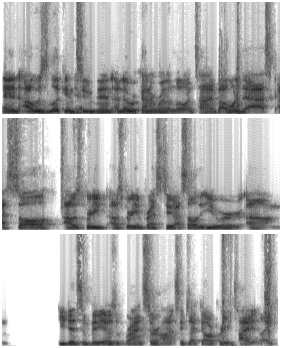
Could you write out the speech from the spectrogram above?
And I was looking yeah. too, man. I know we're kind of running low on time, but I wanted to ask. I saw. I was pretty. I was pretty impressed too. I saw that you were. Um, you did some videos with Ryan Serhant. It seems like y'all are pretty tight. Like,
